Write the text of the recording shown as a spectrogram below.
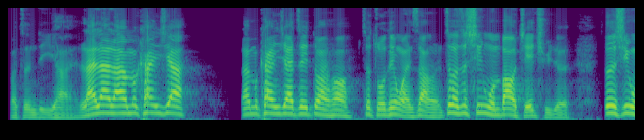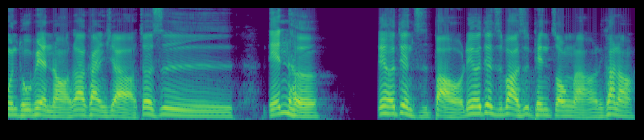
那真厉害！来来来，我们看一下，来我们看一下这段哈，这昨天晚上这个是新闻把我截取的，这是新闻图片哦，大家看一下，这是联合联合电子报，联合电子报也是偏中啦，你看哦，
